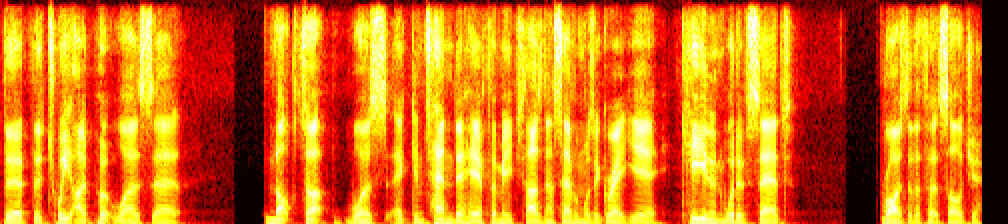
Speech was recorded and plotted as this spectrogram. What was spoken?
the the tweet I put was uh, knocked up was a contender here for me. 2007 was a great year. Keenan would have said Rise of the Foot Soldier.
